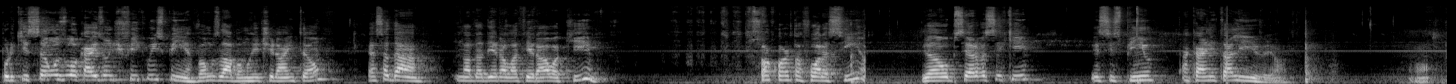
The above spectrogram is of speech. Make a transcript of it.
porque são os locais onde fica o espinha. Vamos lá, vamos retirar então. Essa da nadadeira lateral aqui, só corta fora assim, ó. Já observa-se que esse espinho, a carne está livre, ó. ó.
